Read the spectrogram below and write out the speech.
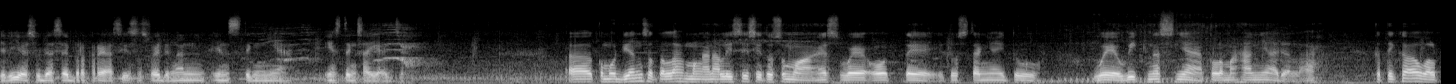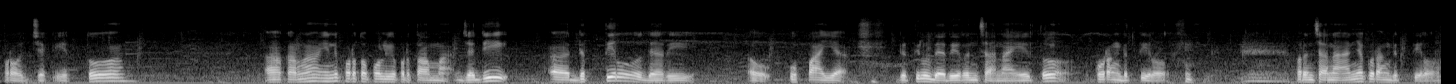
Jadi ya sudah saya berkreasi sesuai dengan instingnya, insting saya aja. Uh, kemudian setelah menganalisis itu semua SWOT itu strengthnya itu, W weaknessnya, kelemahannya adalah ketika awal project itu uh, karena ini portofolio pertama, jadi uh, detail dari uh, upaya detail dari rencana itu kurang detail perencanaannya kurang detail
